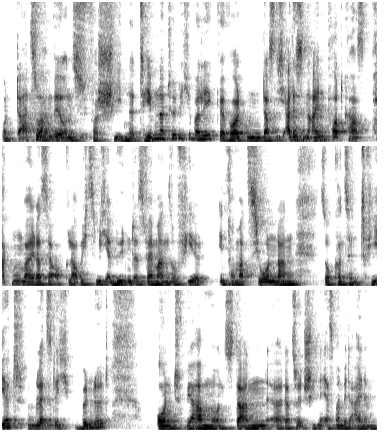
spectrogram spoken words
Und dazu haben wir uns verschiedene Themen natürlich überlegt. Wir wollten das nicht alles in einen Podcast packen, weil das ja auch, glaube ich, ziemlich ermüdend ist, wenn man so viel Informationen dann so konzentriert letztlich bündelt. Und wir haben uns dann äh, dazu entschieden, erstmal mit einem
